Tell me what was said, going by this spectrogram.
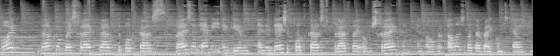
Hoi, welkom bij Schrijfpraat, de podcast. Wij zijn Emmy en Kim en in deze podcast praten wij over schrijven en over alles wat daarbij komt kijken.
